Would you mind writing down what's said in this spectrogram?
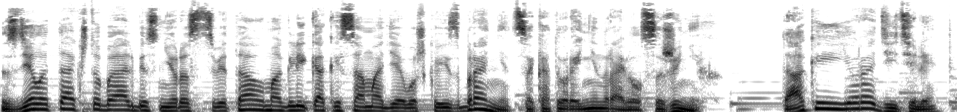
Сделать так, чтобы Альбис не расцветал, могли как и сама девушка-избранница, которой не нравился жених, так и ее родители –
